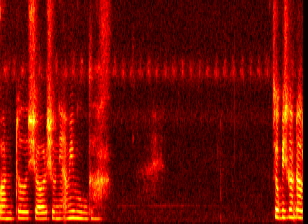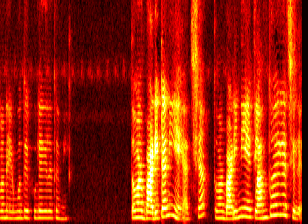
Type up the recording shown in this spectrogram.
কণ্ঠ স্বর শুনে আমি মুগ্ধ। চব্বিশ ঘণ্টা হলো না, এর মধ্যে ভুলে গেলে তুমি? তোমার বাড়িটা নিয়ে? আচ্ছা তোমার বাড়ি নিয়ে ক্লান্ত হয়ে গেছিলে?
